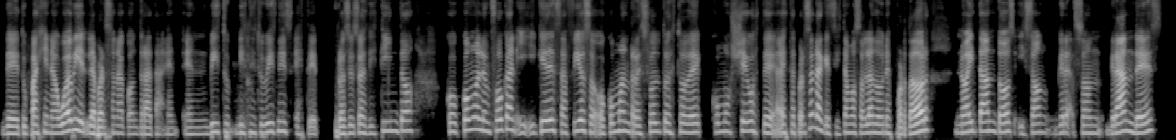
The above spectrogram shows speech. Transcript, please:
de tu página web y la persona contrata. En business to business este proceso es distinto cómo lo enfocan y, qué desafíos o, cómo han resuelto esto de cómo llego este, a esta persona, que si estamos hablando de un exportador, no hay tantos y son, son grandes,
